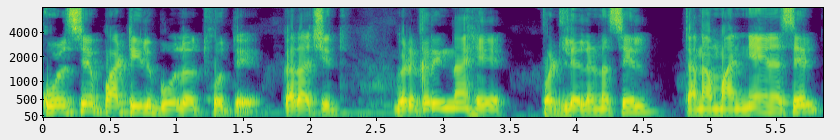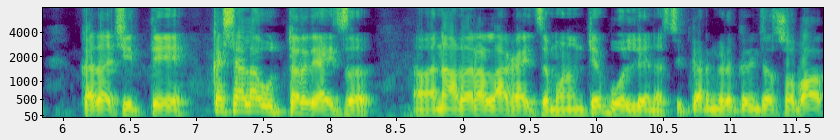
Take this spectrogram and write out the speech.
कोळसे पाटील बोलत होते. कदाचित गडकरींना हे पटलेलं नसेल त्यांना मान्यही नसेल कदाचित ते कशाला उत्तर द्यायचं नादारा नादाला लागायचं म्हणून ते बोलले नसतील. कारण गडकरींचा स्वभाव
